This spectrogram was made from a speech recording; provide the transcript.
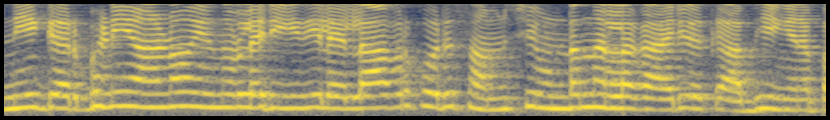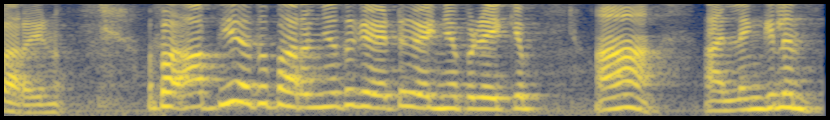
നീ ഗർഭിണിയാണോ എന്നുള്ള രീതിയിൽ എല്ലാവർക്കും ഒരു സംശയം ഉണ്ടെന്നുള്ള കാര്യമൊക്കെ അഭി ഇങ്ങനെ പറയുന്നു. അപ്പോൾ അഭി അത് പറഞ്ഞത് കേട്ട് കഴിഞ്ഞപ്പോഴേക്കും ആ അല്ലെങ്കിലും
